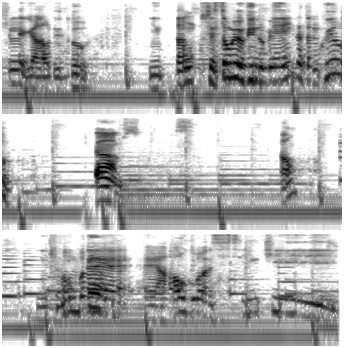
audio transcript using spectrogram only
Que legal, Lidu. Então, vocês estão me ouvindo bem? Tá tranquilo? Estamos. Então, então é, é algo assim que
